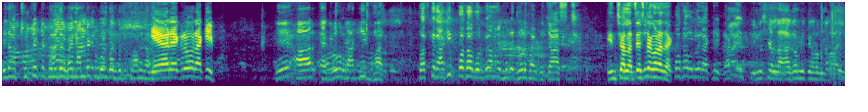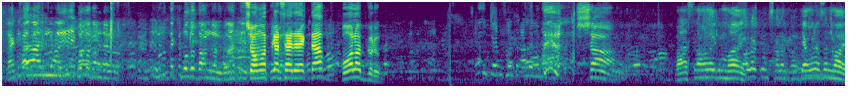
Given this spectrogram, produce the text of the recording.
এই যে আমার ছোট্ট একটা কলিজার ভাই নামটা একটু বলবেন দর্শক নাম জানেন। Agro Rakib. A R agro Rakib ভাই। তো আজকে রাকিব কথা বলবে আমরা ভিডিও ধরে থাকব জাস্ট ইনশাল্লাহ চেষ্টা করা যাক। কথা বলবে রাকিব। রাকিব ইনশাআল্লাহ আগামীতে হবে ভাই। রাকিব কত দাম জানবে? শুরু থেকে বলতে দাম জানবে রাকিব। চমৎকার সাইজের একটা বলদ গরু। ভাই আসসালামু আলাইকুম ভাই। ওয়ালাইকুম সালাম কেমন আছেন ভাই?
